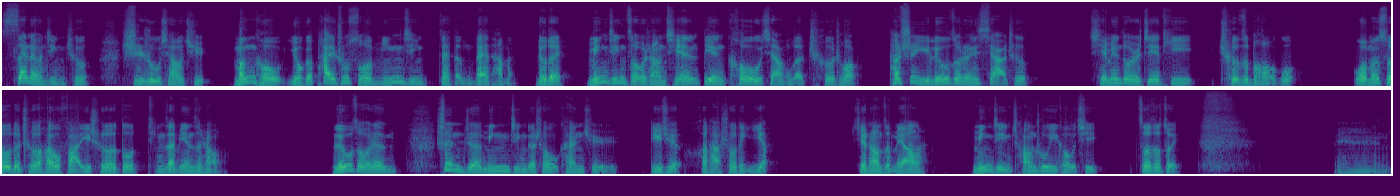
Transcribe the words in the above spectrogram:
三辆警车驶入校区。门口有个派出所民警在等待他们。刘队，民警走上前便扣响了车窗，他示意刘作人下车。前面都是阶梯，车子不好过。我们所有的车还有法医车都停在鞭子上了。刘作人顺着民警的手看去，的确和他说的一样。现场怎么样了？民警长出一口气，啧啧嘴：“嗯，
